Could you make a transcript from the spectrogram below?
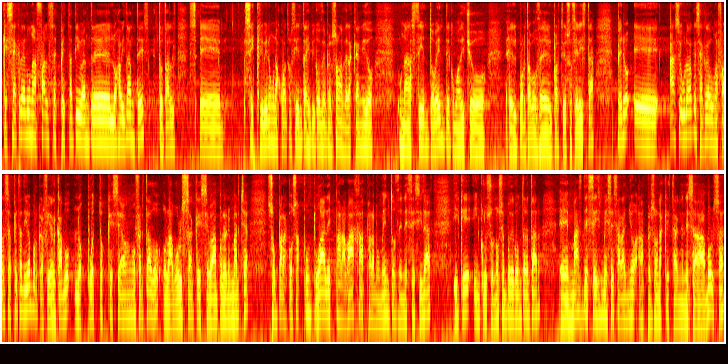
que se ha creado una falsa expectativa entre los habitantes. En total, eh, se inscribieron unas 400 y pico de personas, de las que han ido unas 120, como ha dicho el portavoz del Partido Socialista, pero eh, ha asegurado que se ha creado una falsa expectativa porque al fin y al cabo los puestos que se han ofertado o la bolsa que se va a poner en marcha son para cosas puntuales, para bajas, para momentos de necesidad y que incluso no se puede contratar eh, más de seis meses al año a las personas que están en esa bolsa,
